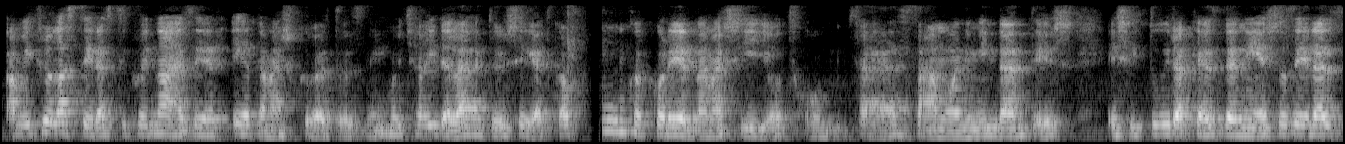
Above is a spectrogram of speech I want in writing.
amikről azt éreztük, hogy na ezért érdemes költözni. Hogyha ide lehetőséget kapunk, akkor érdemes így otthon felszámolni mindent, és, és itt újra kezdeni, és azért ez,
